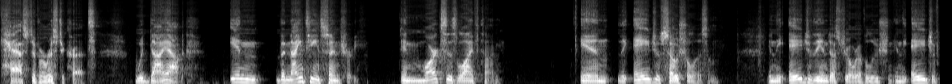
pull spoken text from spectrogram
caste of aristocrats, would die out. In the 19th century, in Marx's lifetime, in the age of socialism, in the age of the Industrial Revolution, in the age of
